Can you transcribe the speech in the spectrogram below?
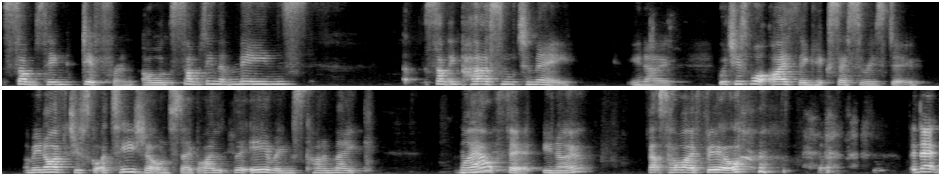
something different. I want something that means uh, something personal to me you know which is what i think accessories do. I mean i've just got a t-shirt on today but I, the earrings kind of make my mm-hmm. outfit you know? That's how i feel but that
